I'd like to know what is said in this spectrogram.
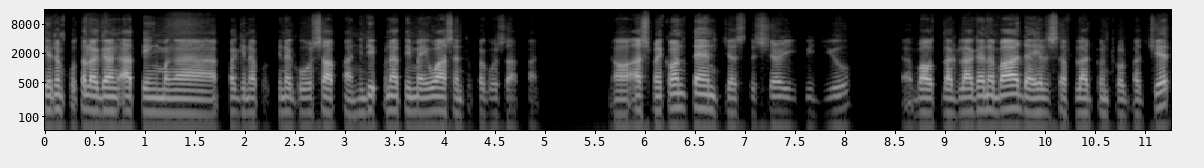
ganun po talaga ang ating mga pinag-uusapan. Hindi po natin maiwasan itong pag-uusapan. No, as my content, just to share it with you about laglaga na ba dahil sa flood control budget.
